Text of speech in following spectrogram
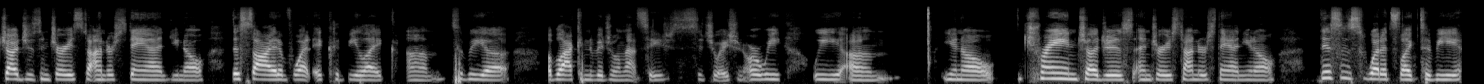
judges and juries to understand, you know, the side of what it could be like um, to be a, a black individual in that situation, or we we um, you know train judges and juries to understand, you know, this is what it's like to be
